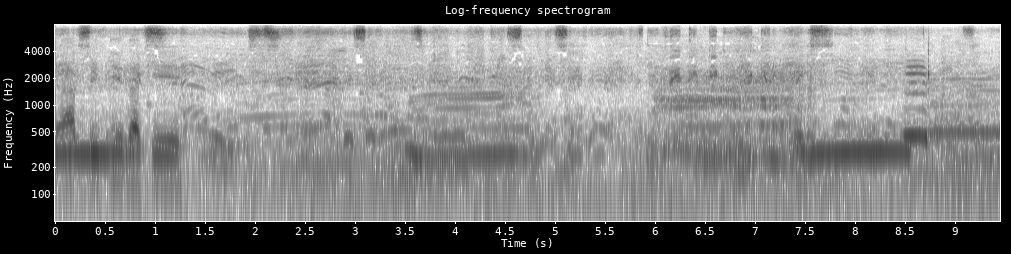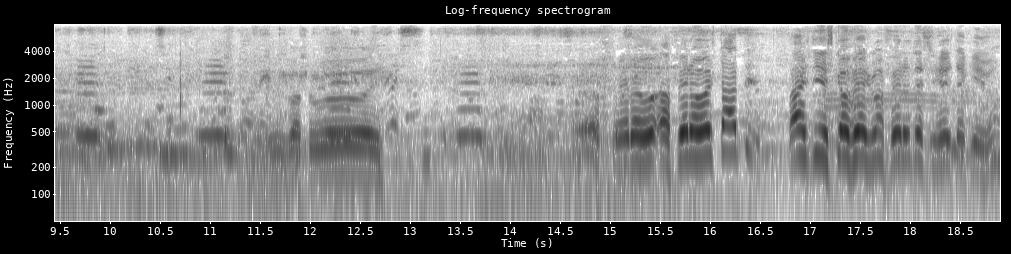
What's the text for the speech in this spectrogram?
É a pedida aqui. Oi. A feira, a feira hoje tá. Faz dias que eu vejo uma feira desse jeito aqui, viu?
